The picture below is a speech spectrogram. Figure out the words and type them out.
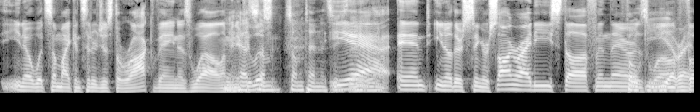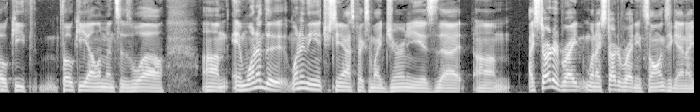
You know what some might consider just the rock vein as well. I mean, if you listen, some some tendencies. there, yeah, and you know, there's singer songwriting stuff in there as well, yeah, right. folky, folky elements as well. Um, and one of the one of the interesting aspects of my journey is that um, I started writing when I started writing songs again. I,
